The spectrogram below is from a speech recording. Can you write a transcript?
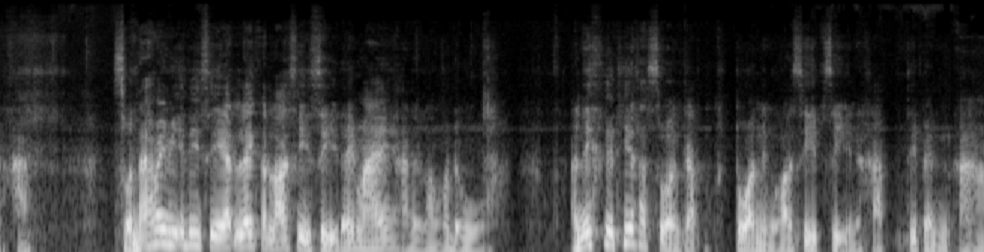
นะครับส่วนถ้าไม่มี ADCS เล่นกัน144 ได้ไหมอะเดี๋ยวลองมาดู อันนี้คือที่สัดส่วนกับตัว 144 นะครับ ที่เป็นอ่า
